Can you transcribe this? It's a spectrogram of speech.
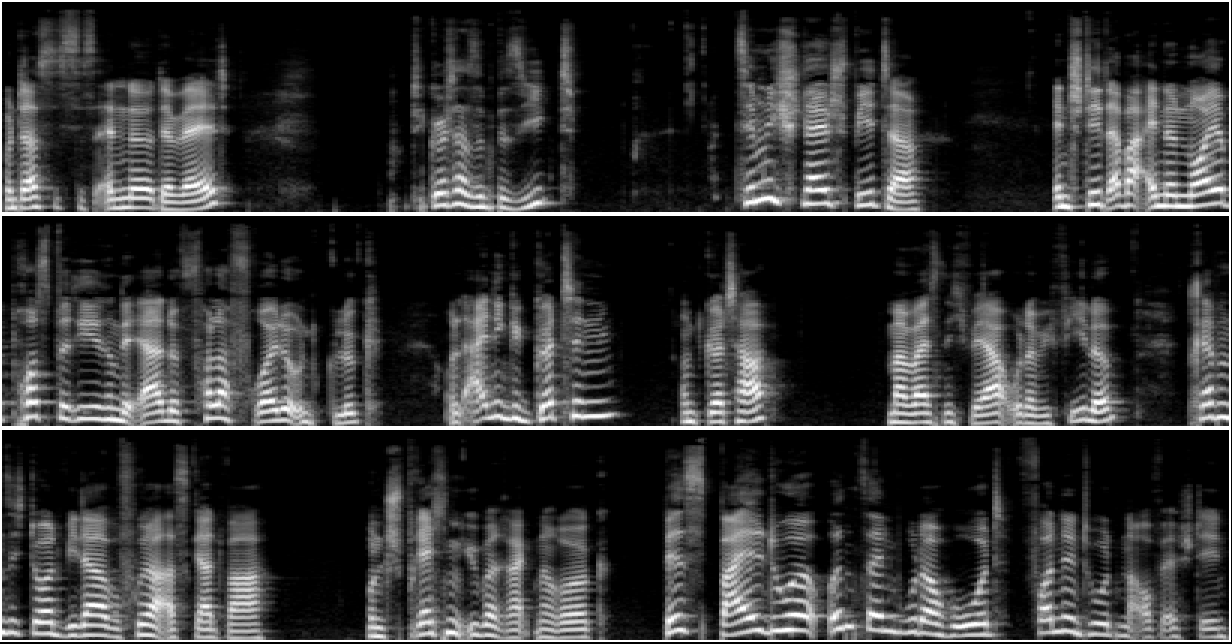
Und das ist das Ende der Welt. Die Götter sind besiegt. Ziemlich schnell später entsteht aber eine neue prosperierende Erde voller Freude und Glück. Und einige Göttinnen und Götter, man weiß nicht wer oder wie viele, treffen sich dort wieder, wo früher Asgard war, und sprechen über Ragnarök, bis Baldur und sein Bruder Hod von den Toten auferstehen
